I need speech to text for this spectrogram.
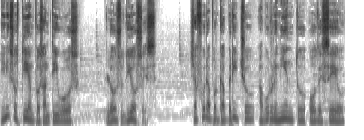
En esos tiempos antiguos, los dioses, ya fuera por capricho, aburrimiento o deseo,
